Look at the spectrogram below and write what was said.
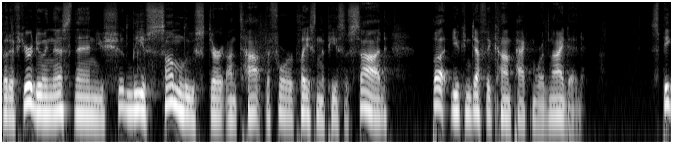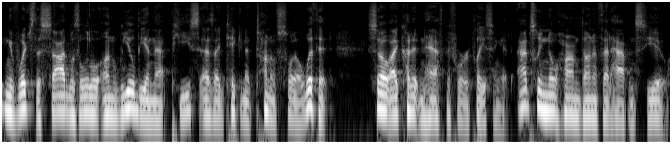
but if you're doing this, then you should leave some loose dirt on top before replacing the piece of sod, but you can definitely compact more than I did. Speaking of which, the sod was a little unwieldy in that piece as I'd taken a ton of soil with it, so I cut it in half before replacing it. Absolutely no harm done if that happens to you.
